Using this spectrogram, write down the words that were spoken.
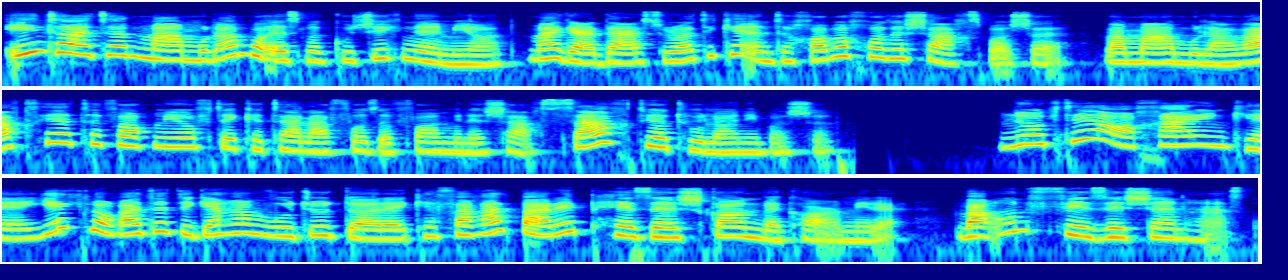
این title معمولا با اسم کوچیک نمیاد مگر در صورتی که انتخاب خود شخص باشه و معمولا وقتی اتفاق میفته که تلفظ فامیل شخص سخت یا طولانی باشه. نکته آخر این که یک لغت دیگه هم وجود داره که فقط برای پزشکان به کار میره و اون physician هست.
